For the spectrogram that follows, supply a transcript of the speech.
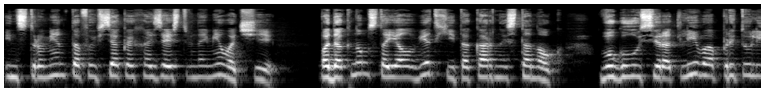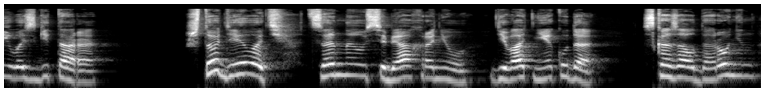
инструментов и всякой хозяйственной мелочи. Под окном стоял ветхий токарный станок. В углу сиротливо притулилась гитара. «Что делать? Ценное у себя храню. Девать некуда сказал Доронин,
